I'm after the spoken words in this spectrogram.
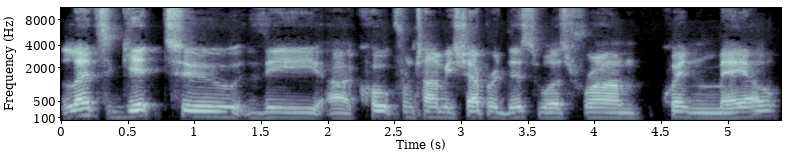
let's get to the uh, quote from Tommy Sheppard. This was from Quentin Mayo.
